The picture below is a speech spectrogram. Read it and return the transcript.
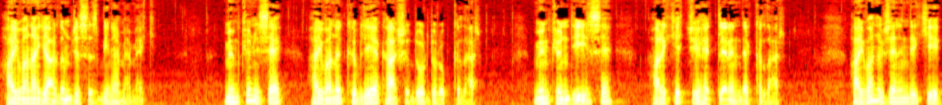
hayvana yardımcısız binememek. Mümkün ise hayvanı kıbleye karşı durdurup kılar. Mümkün değilse hareket cihetlerinde kılar. Hayvan üzerindeki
